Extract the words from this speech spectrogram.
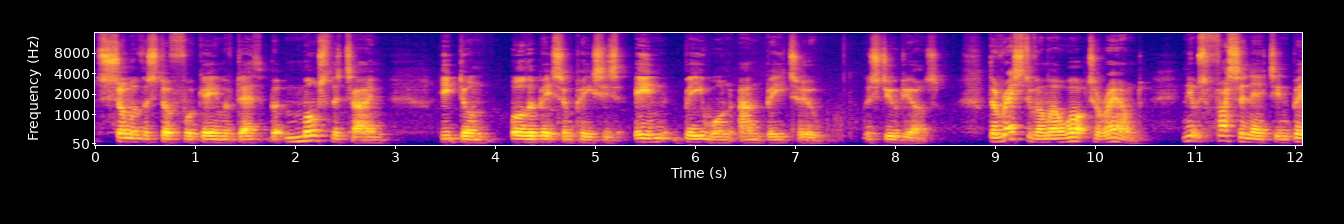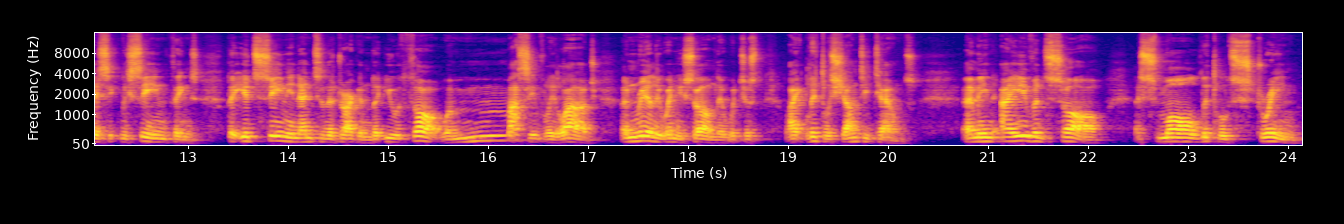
some of the stuff for Game of Death, but most of the time he'd done other bits and pieces in B1 and B2, the studios. The rest of them I walked around and it was fascinating basically seeing things that you'd seen in Enter the Dragon that you thought were massively large and really when you saw them they were just like little shanty towns. I mean I even saw a small little stream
